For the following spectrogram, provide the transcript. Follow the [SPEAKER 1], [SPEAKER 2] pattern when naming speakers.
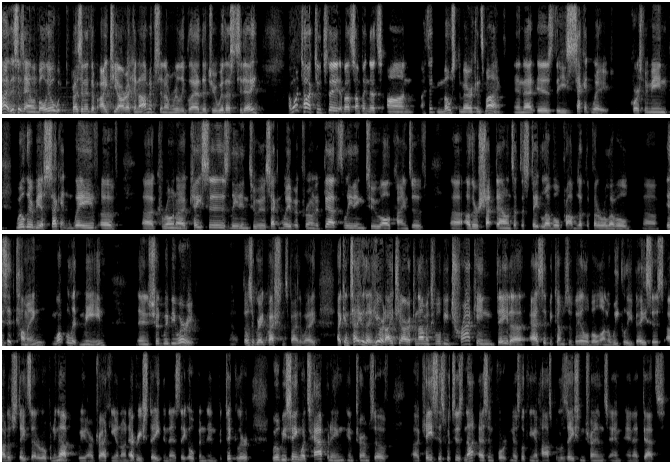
[SPEAKER 1] Hi, this is Alan Beaulieu, president of ITR Economics, and I'm really glad that you're with us today. I want to talk to you today about something that's on, I think, most Americans' mind, and that is the second wave. Of course, we mean, will there be a second wave of uh, corona cases leading to a second wave of corona deaths, leading to all kinds of uh, other shutdowns at the state level, problems at the federal level? Uh, is it coming? What will it mean? And should we be worried? Uh, those are great questions, by the way. I can tell you that here at ITR Economics, we'll be tracking data as it becomes available on a weekly basis out of states that are opening up. We are tracking it on every state, and as they open in particular, we'll be seeing what's happening in terms of uh, cases, which is not as important as looking at hospitalization trends and, and at deaths.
